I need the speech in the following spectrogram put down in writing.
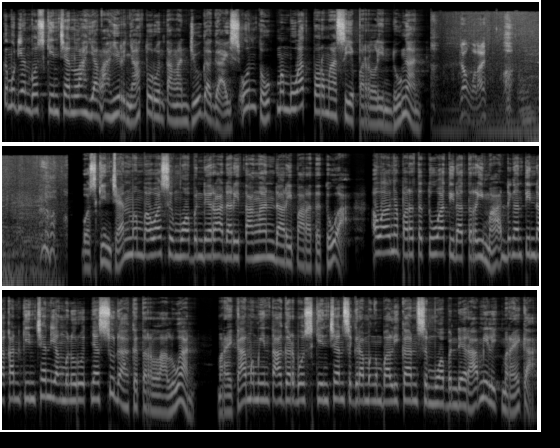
Kemudian bos Kincen lah yang akhirnya turun tangan juga guys untuk membuat formasi perlindungan. Bos Kincen membawa semua bendera dari tangan dari para tetua. Awalnya para tetua tidak terima dengan tindakan Kincen yang menurutnya sudah keterlaluan. Mereka meminta agar bos Kincen segera mengembalikan semua bendera milik mereka.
